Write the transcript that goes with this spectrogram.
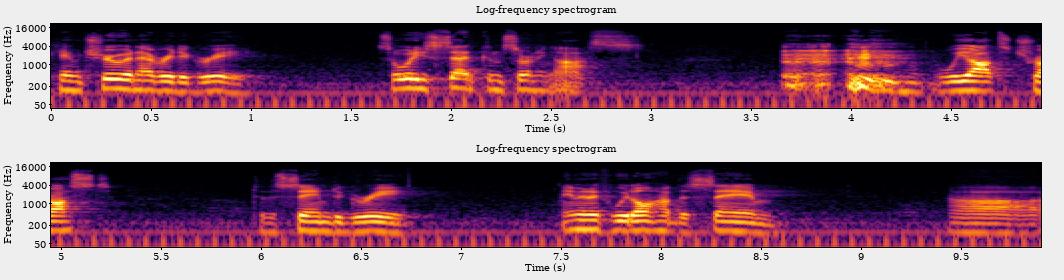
came true in every degree. So, what he said concerning us, we ought to trust to the same degree, even if we don't have the same, uh,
